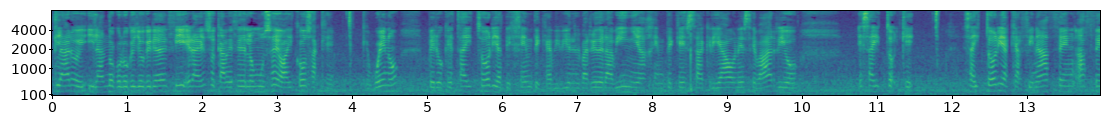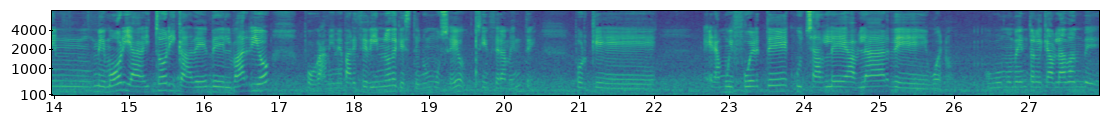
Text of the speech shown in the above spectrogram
Claro, y hilando con lo que yo quería decir, era eso, que a veces en los museos hay cosas que, que bueno, pero que estas historias de gente que ha vivido en el barrio de la Viña, gente que se ha criado en ese barrio, esa que esas historias que al final hacen, hacen memoria histórica de- del barrio, pues a mí me parece digno de que esté en un museo, sinceramente, porque era muy fuerte escucharle hablar de, bueno, hubo un momento en el que hablaban de,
